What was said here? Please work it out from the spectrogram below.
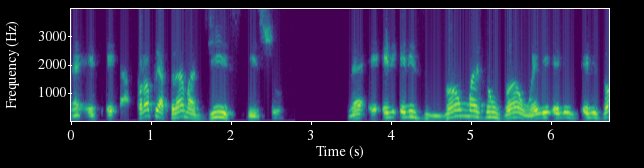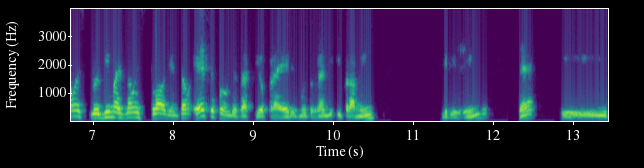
Né? A própria trama diz isso. Né? Eles vão, mas não vão. Eles, eles, eles vão explodir, mas não explodem. Então, esse foi um desafio para eles muito grande e para mim, dirigindo né? E,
